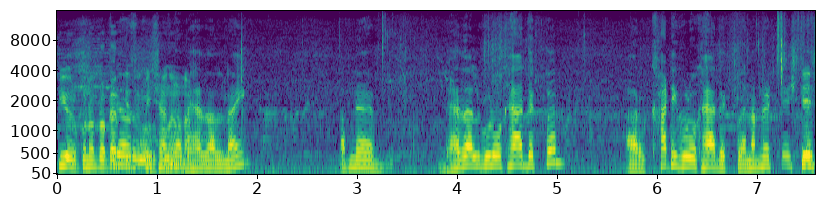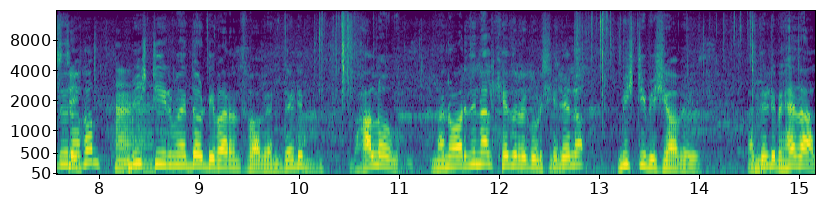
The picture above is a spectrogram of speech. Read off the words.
পিওর কোনো প্রকার কিছু মিশানো ভেজাল নাই। আপনি ভেজাল গুঁড়ো খাওয়া দেখবেন আর খাঁটি গুঁড়ো খাওয়া দেখবেন আপনার টেস্ট দুই রকম হ্যাঁ, মিষ্টির মধ্যেও ডিফারেন্স পাবেন। যেটি ভালো মানে অরিজিনাল খেজুরের গুড় সেটা হলো মিষ্টি বেশি হবে। আর যেটি ভেজাল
